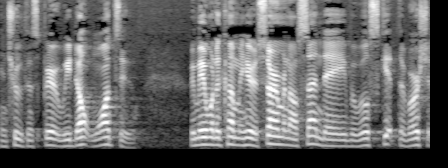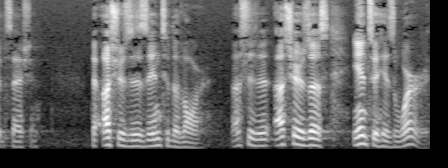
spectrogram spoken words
in truth and spirit? We don't want to. We may want to come and hear a sermon on Sunday, but we'll skip the worship session that ushers us into the Lord, ushers, us into His Word.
